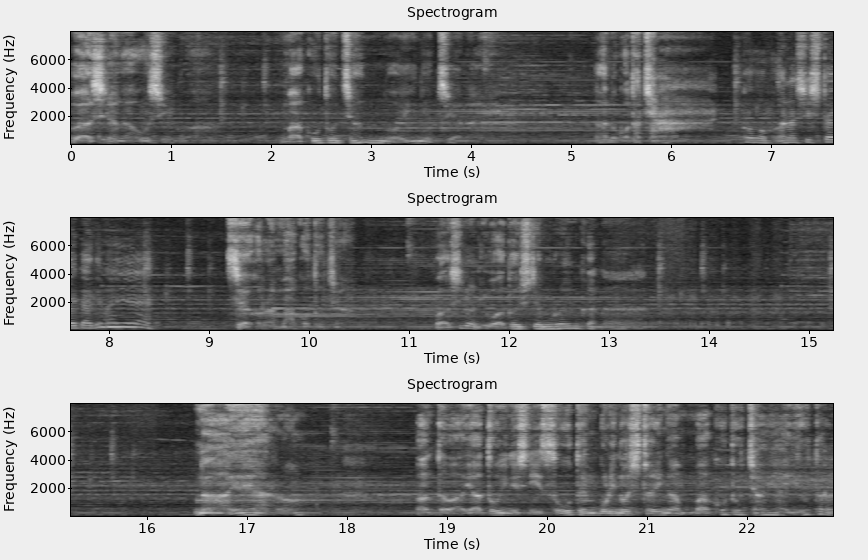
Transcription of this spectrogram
わしらが欲しいのは誠ちゃんの命やないあの子とちゃん。とお話ししたいだけなんやせやから誠ちゃん。わしらに渡してもらえんかな。なあえやろ。あんたは雇い主に蒼天堀の死体が誠ちゃんや言うたらえ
